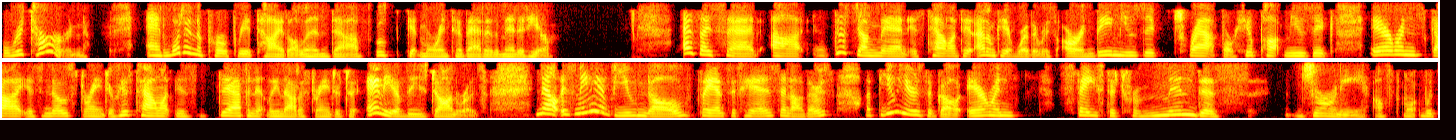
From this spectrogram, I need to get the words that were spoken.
Return. And what an appropriate title. And uh, we'll get more into that in a minute here as I said, uh, this young man is talented. I don't care whether it's R&B music, trap, or hip-hop music. Aaron Skyy is no stranger. His talent is definitely not a stranger to any of these genres. Now, as many of you know, fans of his and others, a few years ago, Aaron faced a tremendous journey of with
